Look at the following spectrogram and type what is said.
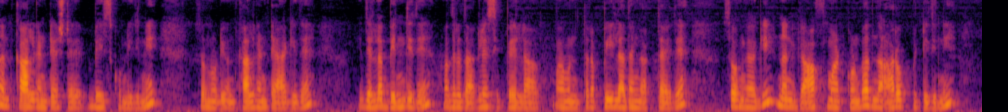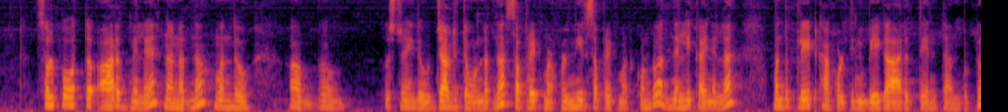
ನಾನು ಕಾಲು ಗಂಟೆ ಅಷ್ಟೇ ಬೇಯಿಸ್ಕೊಂಡಿದ್ದೀನಿ ಸೊ ನೋಡಿ, ಒಂದು ಕಾಲು ಗಂಟೆ ಆಗಿದೆ. ಇದೆಲ್ಲ ಬೆಂದಿದೆ. ಅದರದ್ದಾಗಲೇ ಸಿಪ್ಪೆ ಎಲ್ಲ ಒಂಥರ ಪೀಲ್ ಆದಂಗೆ ಆಗ್ತಾಯಿದೆ ಸೊ ಹಾಗಾಗಿ ನನಗೆ ಆಫ್ ಮಾಡಿಕೊಂಡು ಅದನ್ನ ಆರೋಗ್ಬಿಟ್ಟಿದ್ದೀನಿ ಬಿಟ್ಟಿದ್ದೀನಿ ಸ್ವಲ್ಪ ಹೊತ್ತು ಆರಿದ್ಮೇಲೆ ನಾನು ಅದನ್ನ ಒಂದು ಇದು ಜಾಲರಿ ತೊಗೊಂಡು ಅದನ್ನ ಸಪ್ರೇಟ್ ಮಾಡ್ಕೊಳ್ಳಿ, ನೀರು ಸಪ್ರೇಟ್ ಮಾಡಿಕೊಂಡು ಅದು ನೆಲ್ಲಿಕಾಯಿನೆಲ್ಲ ಒಂದು ಪ್ಲೇಟ್ಗೆ ಹಾಕ್ಕೊಳ್ತೀನಿ ಬೇಗ ಆರುತ್ತೆ ಅಂತ ಅಂದ್ಬಿಟ್ಟು.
